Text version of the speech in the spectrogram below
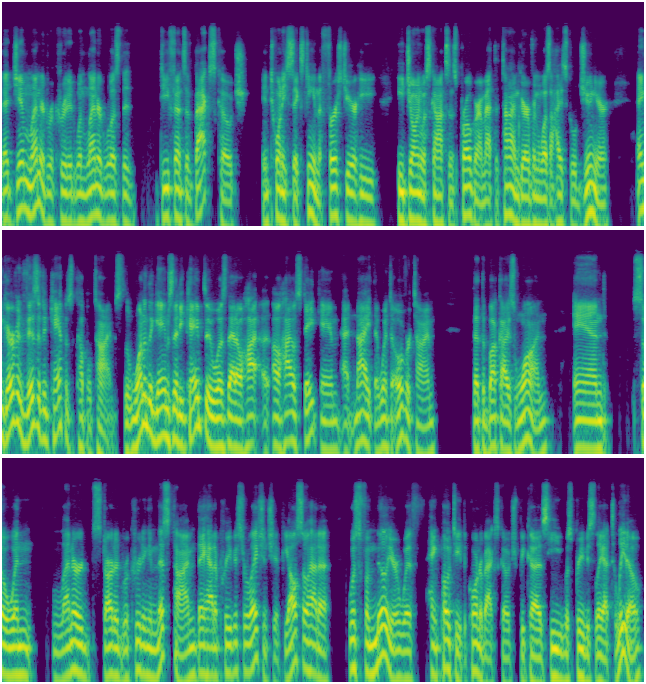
that Jim Leonard recruited when Leonard was the defensive backs coach in 2016, the first year he he joined Wisconsin's program. At the time, Gervin was a high school junior, and Gervin visited campus a couple times. The, one of the games that he came to was that Ohio, Ohio State game at night that went to overtime that the Buckeyes won. And so when Leonard started recruiting him this time, they had a previous relationship. He also had a was familiar with Hank Poteet, the cornerbacks coach, because he was previously at Toledo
